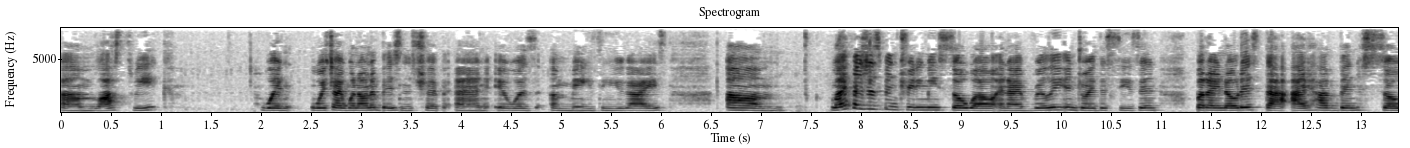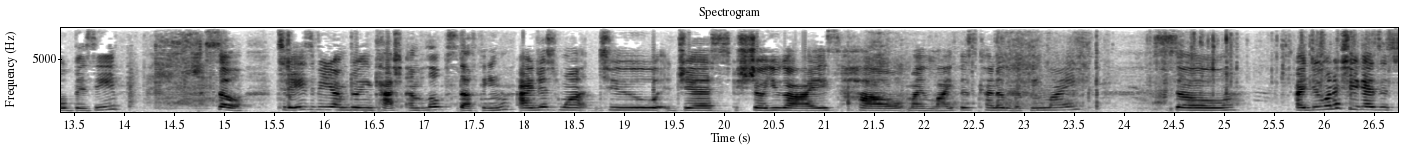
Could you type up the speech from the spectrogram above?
um, last week, when which I went on a business trip and it was amazing, you guys. Um, life has just been treating me so well and I've really enjoyed this season, but I noticed that I have been so busy. So Today's video I'm doing cash envelope stuffing. I just want to just show you guys how my life is kind of looking like. So I do want to show you guys this,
